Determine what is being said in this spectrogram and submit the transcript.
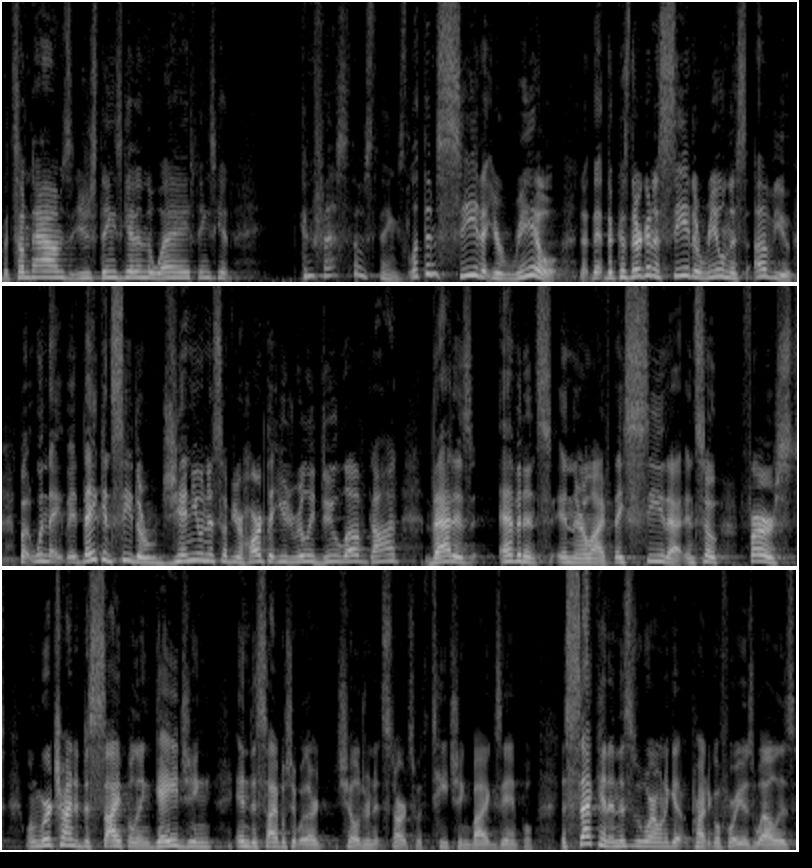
But sometimes just things get in the way, things get confess those things. Let them see that you're real because they're going to see the realness of you. But when they, they can see the genuineness of your heart that you really do love god that is evidence in their life. They see that. And so first when we're trying to disciple engaging in discipleship with our children it starts with teaching by example. The second and this is where i want to get practical for you as well is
